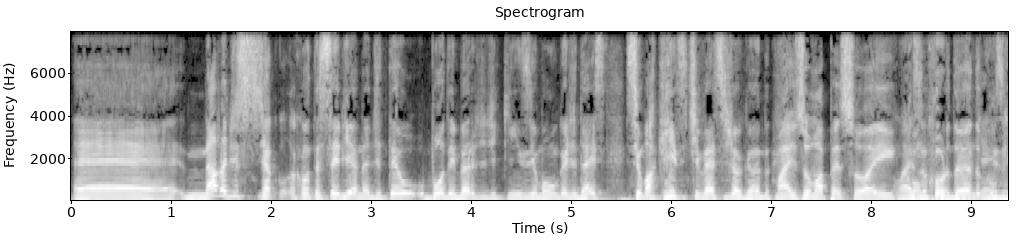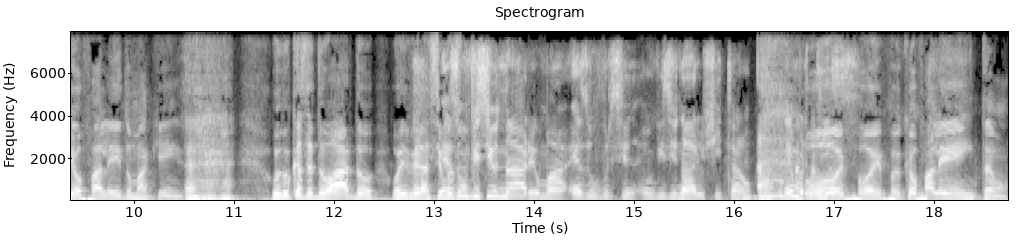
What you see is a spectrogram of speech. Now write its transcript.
É... Nada disso já aconteceria, né? De ter o Bodenberg de 15 e o Monga de 10 se o Mackenzie estivesse jogando. Mais uma pessoa aí Mais concordando um com o que eu falei do Mackenzie. É. O Lucas Eduardo Oliveira Silva. És um visionário, ma... és um visionário chitão. Lembra Foi, foi, foi o que eu falei então.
